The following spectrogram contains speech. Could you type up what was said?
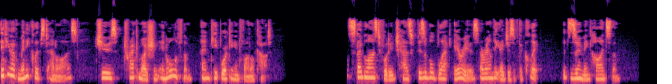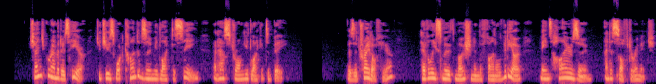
If you have many clips to analyze, choose Track Motion in all of them and keep working in Final Cut. Stabilized footage has visible black areas around the edges of the clip, but zooming hides them. Change parameters here to choose what kind of zoom you'd like to see and how strong you'd like it to be. There's a trade-off here. Heavily smooth motion in the final video means higher zoom and a softer image.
